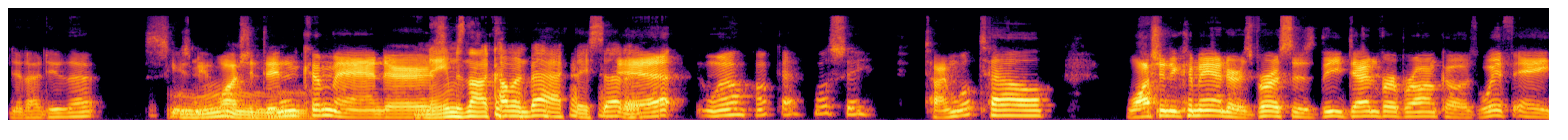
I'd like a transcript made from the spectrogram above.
did I do that? Excuse me. Washington Ooh. Commanders. Name's not coming back. They said it. Yeah. Well, okay. We'll see. Time will tell. Washington Commanders versus the Denver Broncos with a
